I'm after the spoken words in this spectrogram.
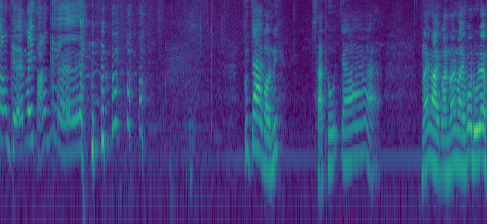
ต้องเขินไม่ต้องเขินตุ๊จ้าก่อนนี่สาธุจ้า น้อยหน่อยก่อนน้อยหน่อยพ่อดูเร็ว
